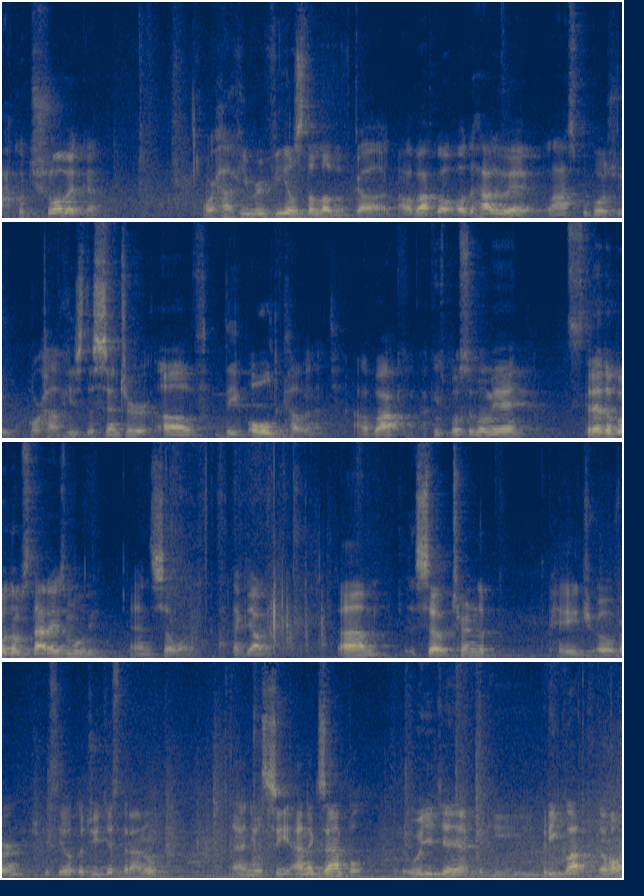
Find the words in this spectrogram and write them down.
ako človeka. or how he reveals the love of God, Alebo ako odhaluje lásku Božiu. or how he's the center of the old covenant, Alebo ak, akým spôsobom je stredobodom starej zmluvy. and so on. A tak ďalej. Um, so turn the page over, Keď si otočíte stranu, and you'll see an example. uvidíte nejaký taký príklad toho.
